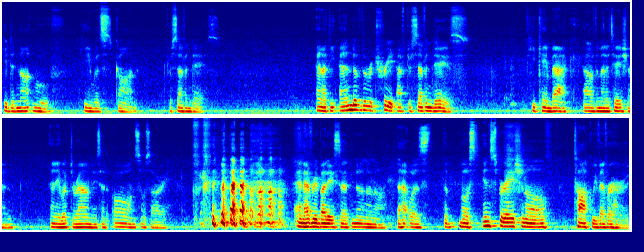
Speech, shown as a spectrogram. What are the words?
He did not move he was gone for seven days. And at the end of the retreat, after seven days, he came back out of the meditation and he looked around and he said, Oh, I'm so sorry. and everybody said, No, no, no. That was the most inspirational talk we've ever heard.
